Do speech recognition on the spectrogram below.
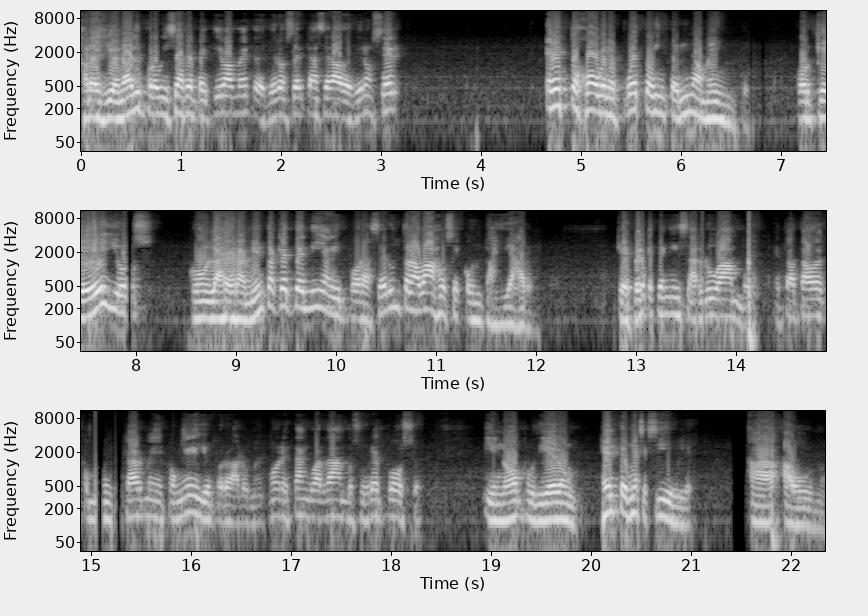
regional y provincial respectivamente, debieron ser cancelados, debieron ser estos jóvenes puestos interinamente, porque ellos con las herramientas que tenían y por hacer un trabajo se contagiaron que espero que estén en salud ambos. He tratado de comunicarme con ellos, pero a lo mejor están guardando su reposo y no pudieron, gente muy accesible a, uno.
